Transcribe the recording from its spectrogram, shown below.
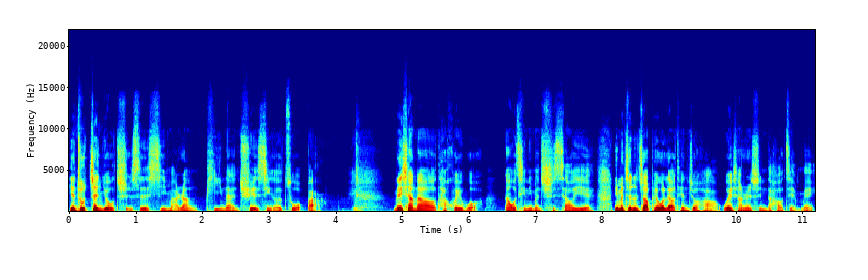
演出正有此事的戏码，让 P 男确信而作罢。没想到他回我：“那我请你们吃宵夜，你们真的只要陪我聊天就好。我也想认识你的好姐妹。”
